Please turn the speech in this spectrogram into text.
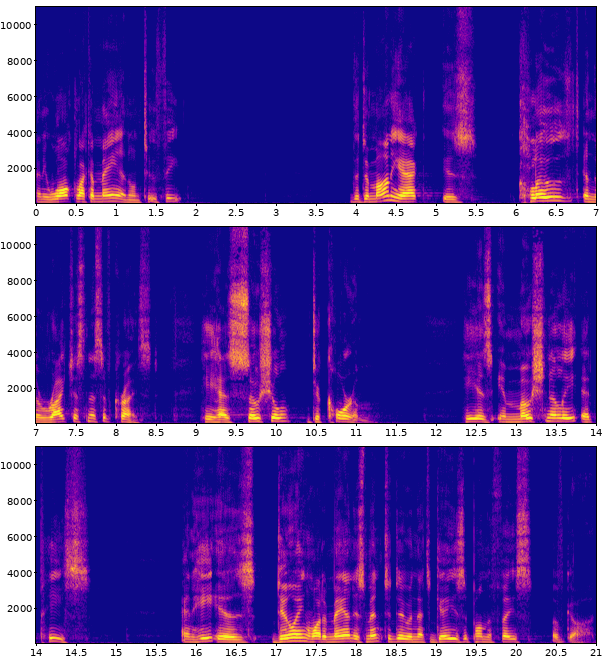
and he walked like a man on two feet. The demoniac is clothed in the righteousness of Christ. He has social decorum. He is emotionally at peace. And he is doing what a man is meant to do, and that's gaze upon the face of God.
